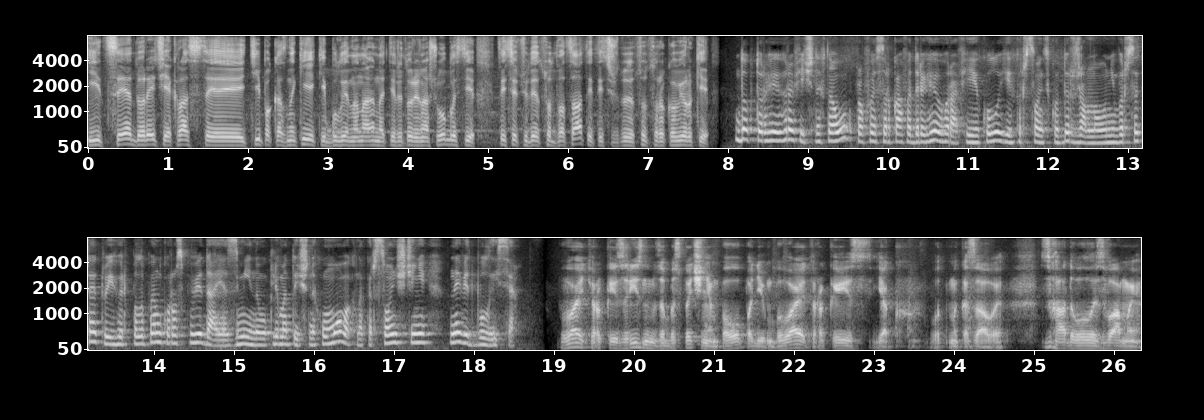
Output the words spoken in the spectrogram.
І це, до речі, якраз е, ті показники, які були на, на, території нашої області в 1920-1940 роки. Доктор географічних наук, професор кафедри географії і екології Херсонського державного університету Ігор Пилипенко розповідає, зміни у кліматичних умовах на Херсонщині не відбулися. Бувають роки з різним забезпеченням по опадів, бувають роки, як от ми казали, згадували з вами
